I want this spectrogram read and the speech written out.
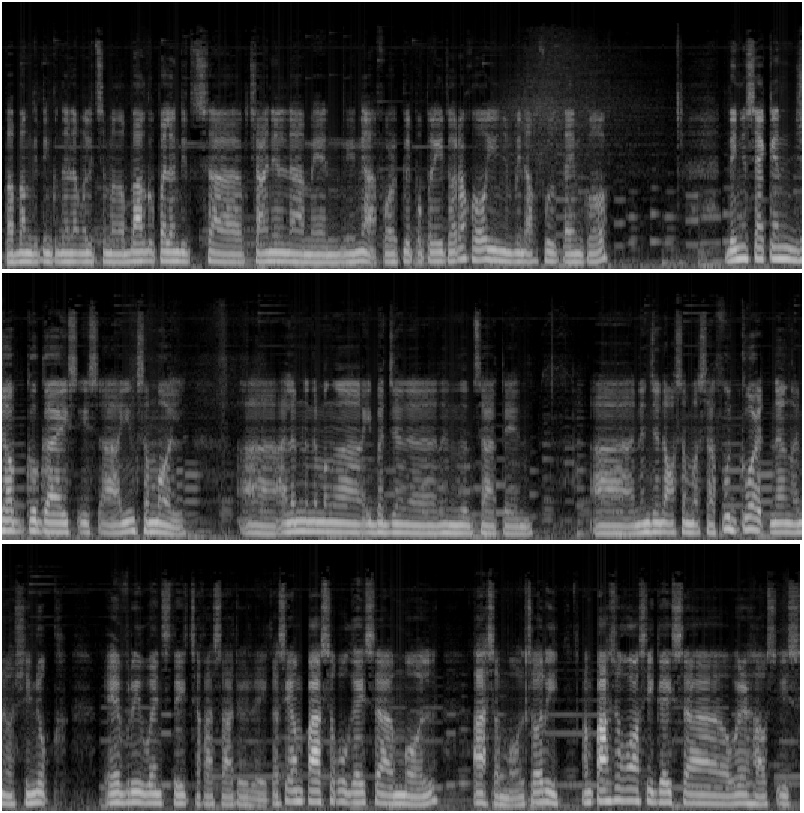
Babanggitin ko na lang ulit sa mga bago pa lang dito sa channel namin. Yun nga, forklift operator ako, yun yung pinaka full time ko. Then yung second job ko guys is uh, yung sa mall uh, alam na ng mga iba dyan na nanonood sa atin uh, nandyan ako sa, sa food court ng ano, Chinook every Wednesday tsaka Saturday. Kasi ang pasok ko guys sa mall ah sa mall sorry. Ang pasok ko kasi guys sa warehouse is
